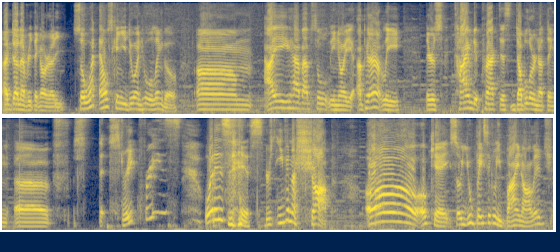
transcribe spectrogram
I've done everything already. So what else can you do in Duolingo? Um, I have absolutely no idea. Apparently, there's timed practice, double or nothing, uh, st- streak freeze? What is this? There's even a shop. Oh, okay. So you basically buy knowledge?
